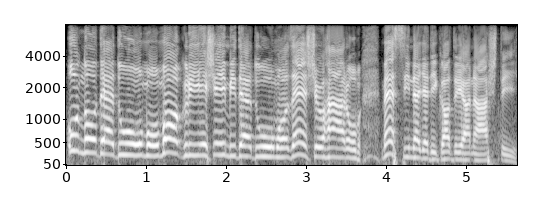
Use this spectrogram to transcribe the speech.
Uno de Duomo, Magli és Emi de Duomo az első három, Messi negyedik Adrian Asti.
